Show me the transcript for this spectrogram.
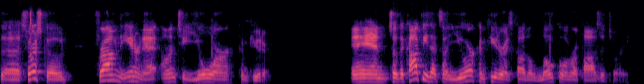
the source code from the internet onto your computer. And so the copy that's on your computer is called a local repository.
